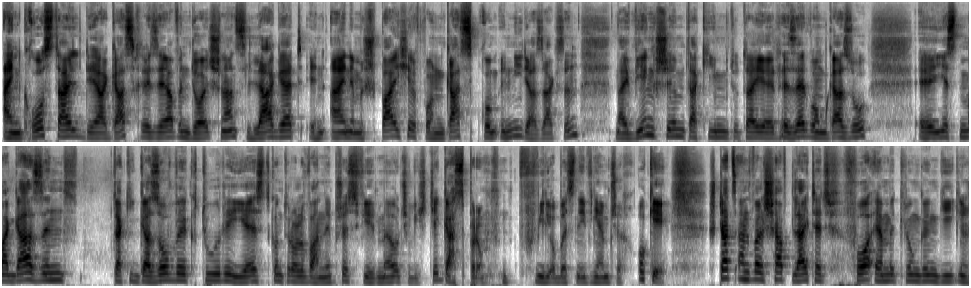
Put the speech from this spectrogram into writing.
Ein Großteil der Gasreserven Deutschlands lagert in einem Speicher von Gazprom in Niedersachsen. Największym takim tutaj rezerwą gazu e, jest magazyn taki gazowy, który jest kontrolowany przez firmę oczywiście Gazprom w chwili obecnej w Niemczech. Okay. Staatsanwaltschaft leitet Vorermittlungen gegen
